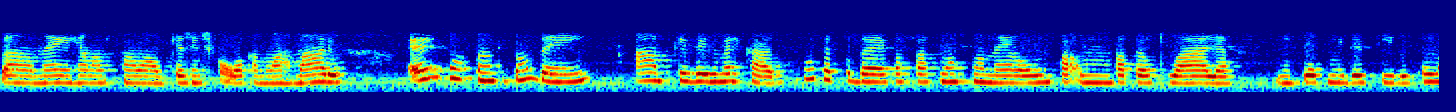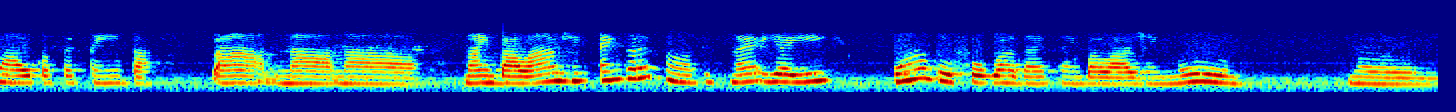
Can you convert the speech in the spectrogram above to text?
ah, né, em relação ao que a gente coloca no armário, é importante também, ah, porque veio no mercado, se você puder passar com uma flanela ou um, um papel toalha um pouco umedecido com álcool 70 ah, na, na na embalagem é interessante, né? E aí, quando for guardar essa embalagem no, no,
